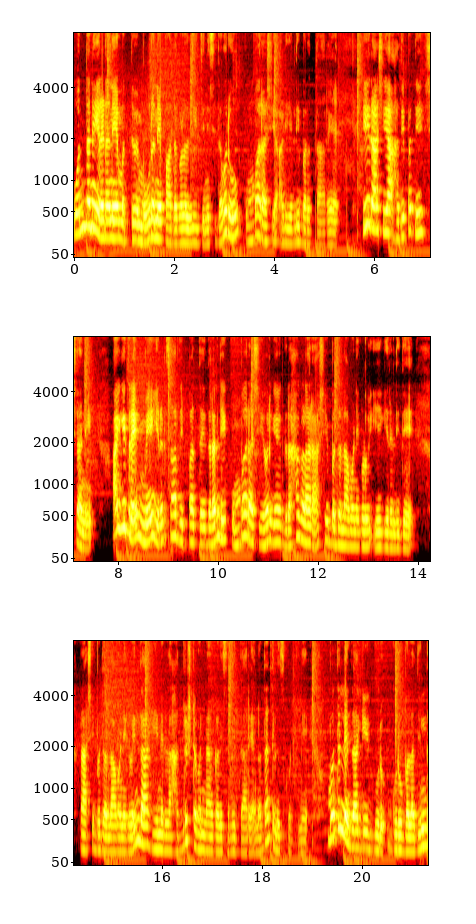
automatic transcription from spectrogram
ಒಂದನೇ, ಎರಡನೇ ಮತ್ತು ಮೂರನೇ ಪಾದಗಳಲ್ಲಿ ಜನಿಸಿದವರು ಕುಂಭರಾಶಿಯ ಅಡಿಯಲ್ಲಿ ಬರುತ್ತಾರೆ. ಈ ರಾಶಿಯ ಅಧಿಪತಿ ಶನಿ. ಹಾಗಿದ್ರೆ ಮೇ ಎರಡು ಸಾವಿರದ ಇಪ್ಪತ್ತೈದರಲ್ಲಿ ಕುಂಭರಾಶಿಯವರಿಗೆ ಗ್ರಹಗಳ ರಾಶಿ ಬದಲಾವಣೆಗಳು ಹೇಗಿರಲಿದೆ? ರಾಶಿ ಬದಲಾವಣೆಗಳಿಂದ ಏನೆಲ್ಲ ಅದೃಷ್ಟವನ್ನು ಗಳಿಸಲಿದ್ದಾರೆ ಅನ್ನೋದನ್ನು ತಿಳಿಸ್ಕೊಡ್ತೀನಿ. ಮೊದಲನೇದಾಗಿ ಗುರು. ಗುರುಬಲದಿಂದ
